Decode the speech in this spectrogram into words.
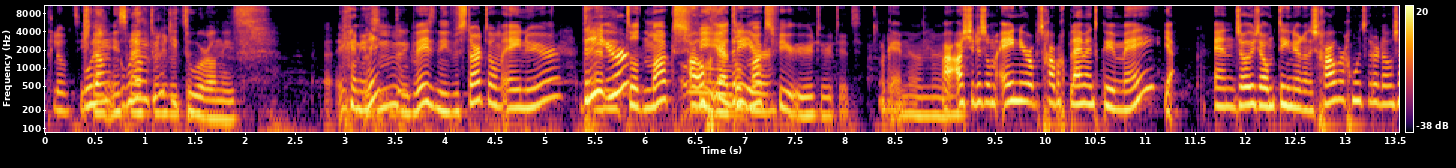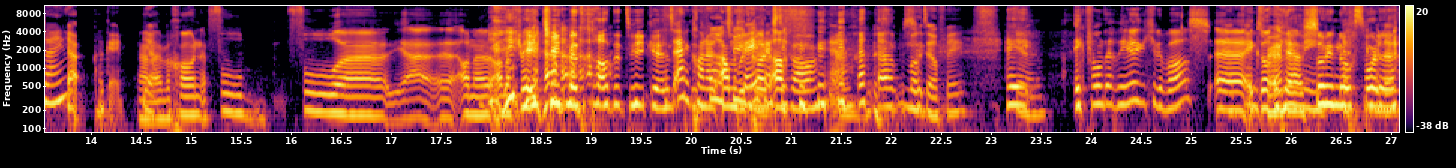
klopt. Hoe lang, hoe lang duurt die tour al niet? Eh, ik- Geen idee. mm, ik weet het niet. We starten om één uur. Drie En uur? Tot max, Oh, vier, ongeveer ja, drie tot max uur. vier uur duurt dit. Oké. En dan, eh, Maar als je dus om één uur op het Schouwburgplein bent, kun je mee? Ja. En sowieso om tien uur in de Schouwburg moeten we er dan zijn? Ja. Oké. Nou, Ja. we hebben gewoon een full, full eh, ja, eh, Anne, Anne V treatment gehad dit weekend. Het is eigenlijk gewoon een Anne treatment. festival Ja. Motel V. Hey, Ja. ik vond het echt heerlijk dat je er was. Eh, Ja, thanks ik having ja, me. sorry nog voor de...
